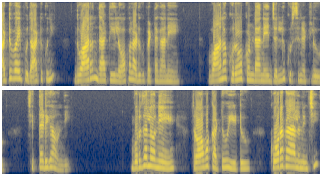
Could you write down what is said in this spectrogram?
అటువైపు దాటుకుని ద్వారం దాటి లోపల అడుగు పెట్టగానే వాన కురవకుండానే జల్లు కురిసినట్లు చిత్తడిగా ఉంది. బురదలోనే త్రోవ కట్టు ఇటు కూరగాయల నుంచి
